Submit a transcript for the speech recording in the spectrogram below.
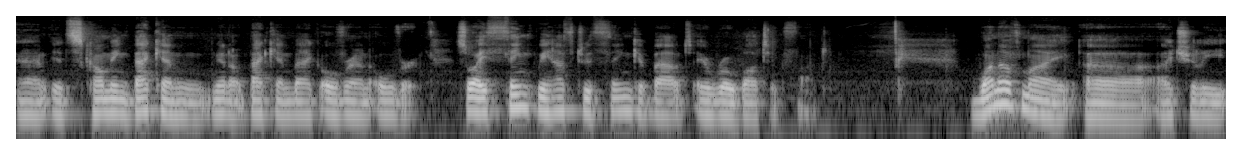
and it's coming back and you know back and back over and over so i think we have to think about a robotic fund one of my uh, actually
